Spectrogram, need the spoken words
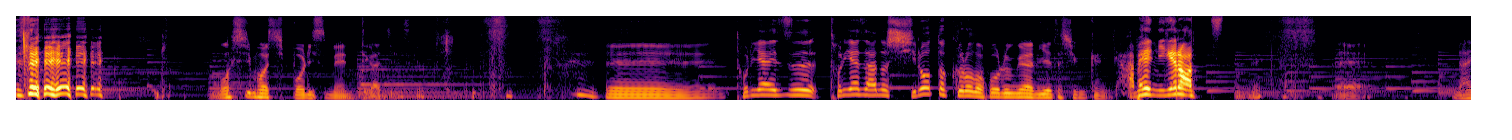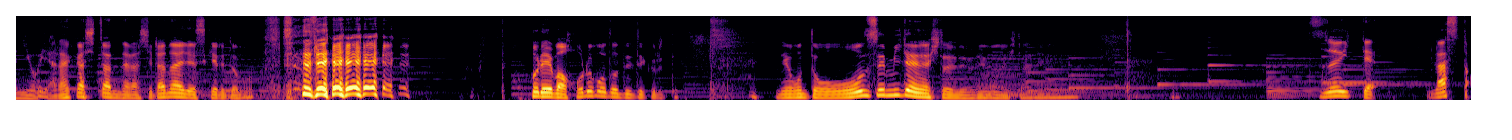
もしもしポリスメンって感じですけど。えー、とりあえず、とりあえずあの白と黒のフォルムが見えた瞬間、やべえ、逃げろっつってね。えー何をやらかしたんだか知らないですけれども 掘れば掘るほど出てくるってねほんと温泉みたいな人ですよねこの人はね続いてラスト。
